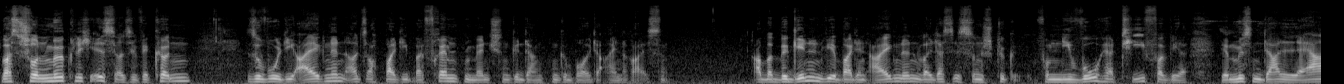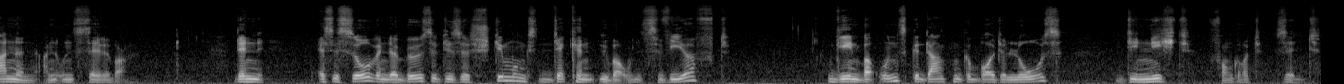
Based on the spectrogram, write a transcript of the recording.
Was schon möglich ist. Also wir können sowohl die eigenen als auch bei die bei fremden Menschen Gedankengebäude einreißen. Aber beginnen wir bei den eigenen, weil das ist so ein Stück vom Niveau her tiefer. Wir, wir müssen da lernen an uns selber. Denn es ist so, wenn der Böse diese Stimmungsdecken über uns wirft, gehen bei uns Gedankengebäude los, die nicht von Gott sind.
